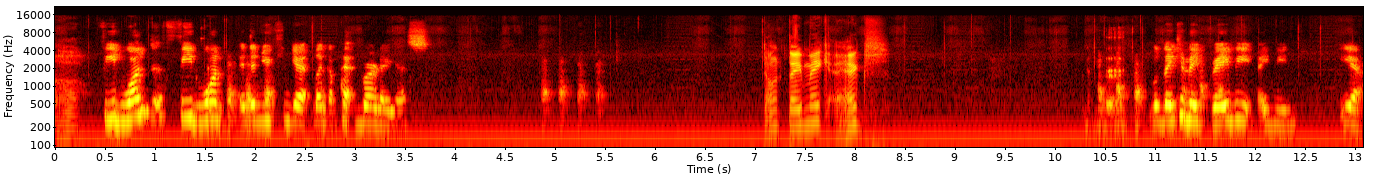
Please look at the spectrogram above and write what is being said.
Ugh. Feed one, feed one, and then you can get like a pet bird, I guess. Don't they make eggs? Well, they can make baby. I mean, yeah.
